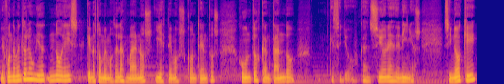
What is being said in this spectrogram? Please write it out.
El fundamento de la unidad no es que nos tomemos de las manos y estemos contentos juntos cantando, qué sé yo, canciones de niños, sino que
